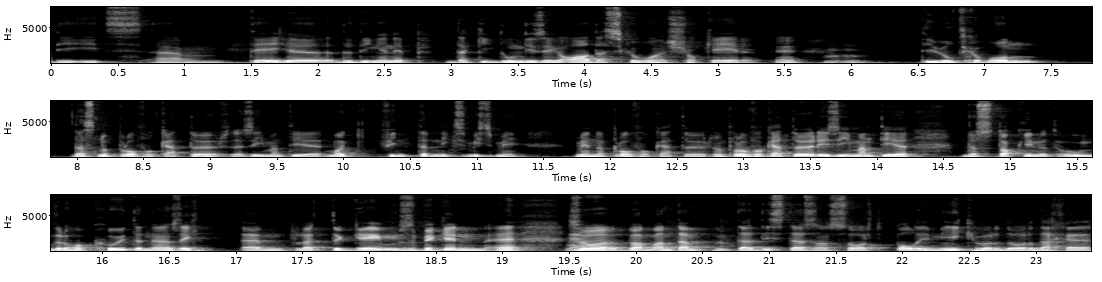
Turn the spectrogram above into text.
die iets ehm, tegen de dingen heb dat ik doe, die zeggen, oh, dat is gewoon chockeren. Hè? Mhm. Die wilt gewoon, dat is een provocateur. Dat is iemand die, maar ik vind er niks mis mee. Met een provocateur. Een provocateur is iemand die de stok in het hoenderhok gooit en dan zegt: en let the games begin. Hè? Zo, wa- want dan, dat, is, dat is een soort polemiek waardoor dat je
